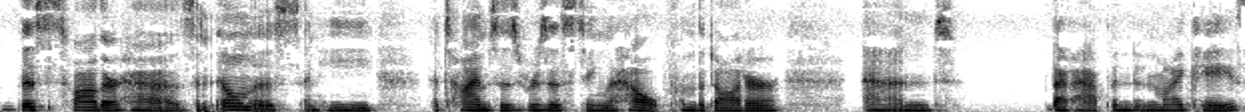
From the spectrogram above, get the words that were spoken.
this father has an illness and he at times is resisting the help from the daughter and that happened in my case.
